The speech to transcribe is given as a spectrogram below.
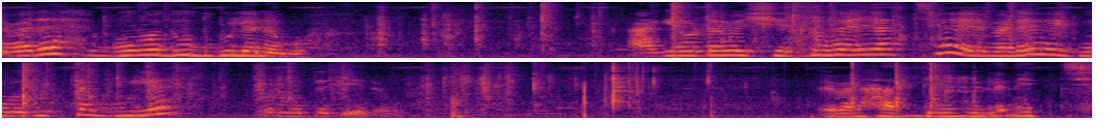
এবারে গুঁড়ো দুধ গুলে নেব। আগে ওটা ওই সেদ্ধ হয়ে যাচ্ছে এবারে ওই গুঁড়ো দুধটা গুলে ওর মধ্যে দিয়ে দেবো। এবার হাত দিয়ে গুলে নিচ্ছি।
